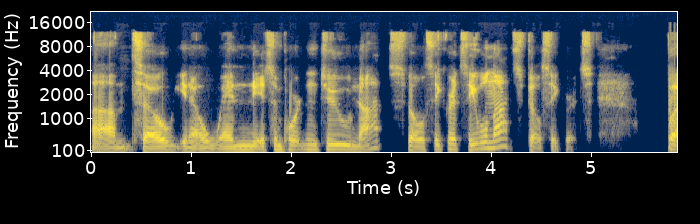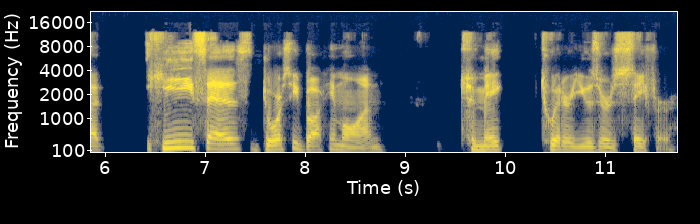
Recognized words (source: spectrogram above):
Um, so, you know, when it's important to not spill secrets, he will not spill secrets. But he says Dorsey brought him on to make Twitter users safer.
